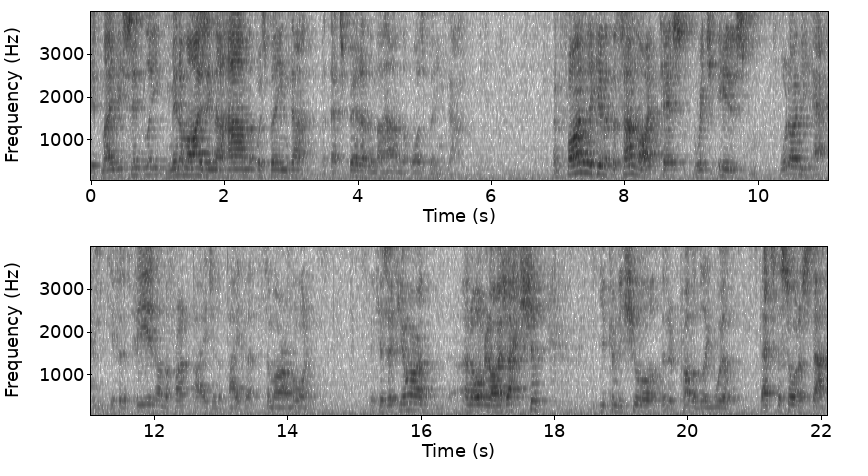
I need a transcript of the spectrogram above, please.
it may be simply minimising the harm that was being done, but that's better than the harm that was being done. And finally, give it the sunlight test, which is would I be happy if it appeared on the front page of the paper tomorrow morning? Because if you're a, an organisation, you can be sure that it probably will. That's the sort of stuff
